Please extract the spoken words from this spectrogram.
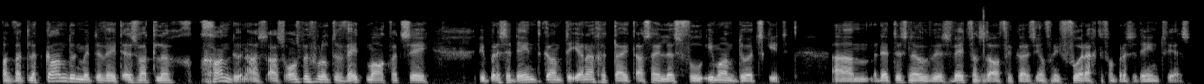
want wat hulle kan doen met 'n wet is wat hulle gaan doen. As as ons byvoorbeeld 'n wet maak wat sê die president kan te enige tyd as hy lus voel iemand doodskiet. Um dit is nou wees wet van Suid-Afrika, dis een van die voorregte van president wees.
